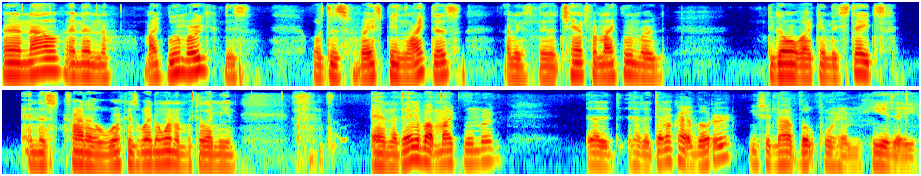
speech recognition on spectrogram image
And now and then Mike Bloomberg, this with this race being like this, I mean there's a chance for Mike Bloomberg to go like in these states and just try to work his way to win them because I mean and the thing about Mike Bloomberg that a, that a Democrat voter, you should not vote for him. He is a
